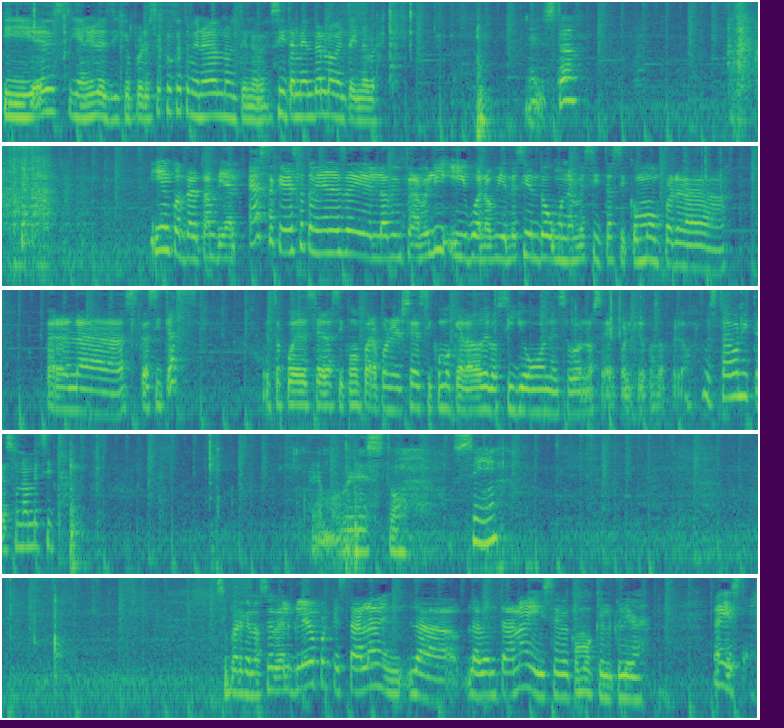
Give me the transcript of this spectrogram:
Y este ya ni les dije, pero este creo que también era del 99. Sí, también del 99. Ahí está. Y encontré también este, que este también es de Loving Family. Y bueno, viene siendo una mesita así como para, para las casitas. Esto puede ser así como para ponerse así como que al lado de los sillones o no sé, cualquier cosa. Pero está bonita, es una mesita. Voy a mover esto. Sí. Sí, para que no se ve el glare porque está la, la, la ventana y se ve como que el glare. Ahí está.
